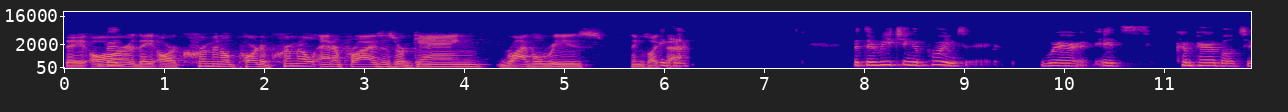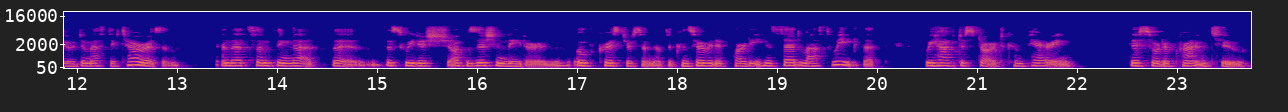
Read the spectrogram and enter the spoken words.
They are but, they are criminal part of criminal enterprises or gang rivalries, things like exactly. that. But they're reaching a point where it's comparable to domestic terrorism. And that's something that the, the Swedish opposition leader, Ulf Kristersson of the Conservative Party, has said last week that we have to start comparing this sort of crime to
